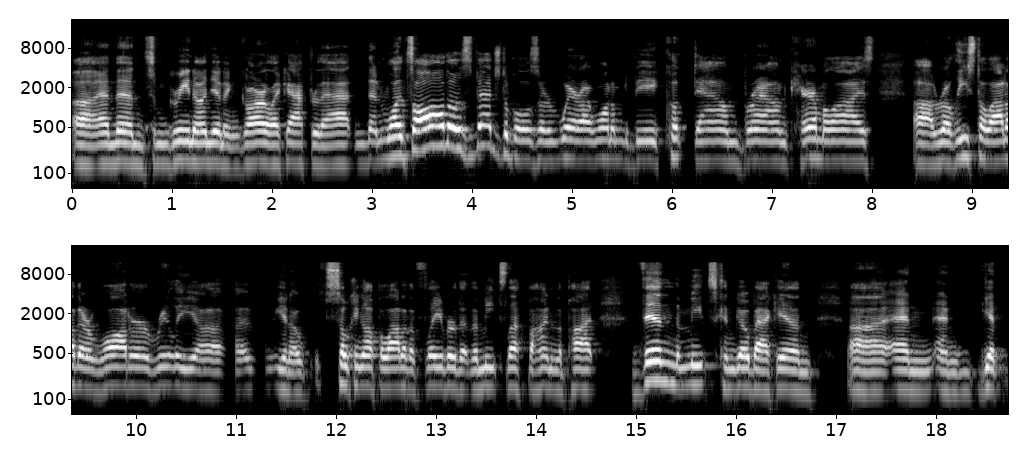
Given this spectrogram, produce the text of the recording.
uh, and then some green onion and garlic after that. And then once all those vegetables are where I want them to be, cooked down, brown, caramelized, uh, released a lot of their water, really, uh, you know, soaking up a lot of the flavor that the meat's left behind in the pot. Then the meats can go back in uh, and and get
